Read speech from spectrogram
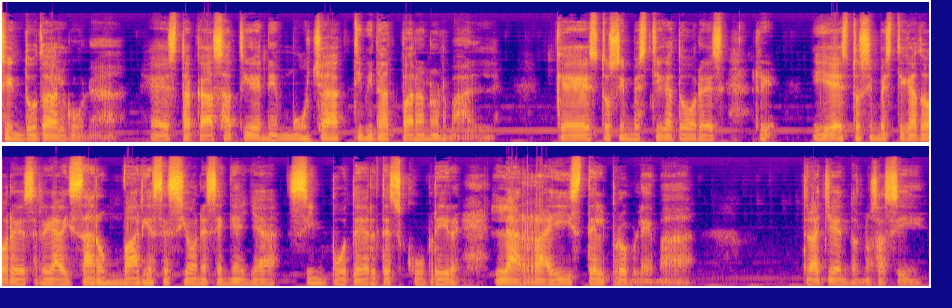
Sin duda alguna, esta casa tiene mucha actividad paranormal que estos investigadores y estos investigadores realizaron varias sesiones en ella sin poder descubrir la raíz del problema, trayéndonos así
